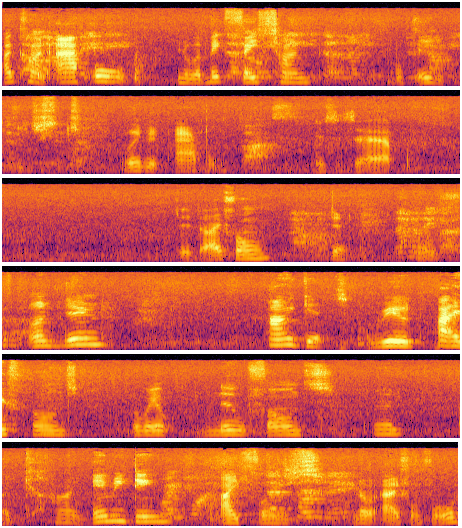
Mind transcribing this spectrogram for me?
I can't Apple you know a big FaceTime but it, it just wait Apple. This is Apple the iPhone. Then and uh, then I get real iPhones real new phones and I kind everything iPhones. No iPhone 4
